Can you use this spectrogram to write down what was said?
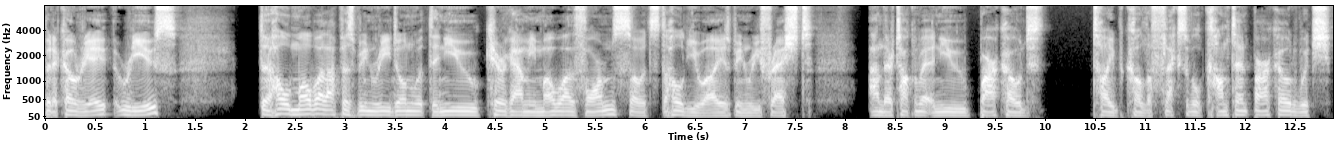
Bit of code re- reuse the whole mobile app has been redone with the new Kirigami mobile forms. So it's the whole UI has been refreshed and they're talking about a new barcode type called the flexible content barcode, which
